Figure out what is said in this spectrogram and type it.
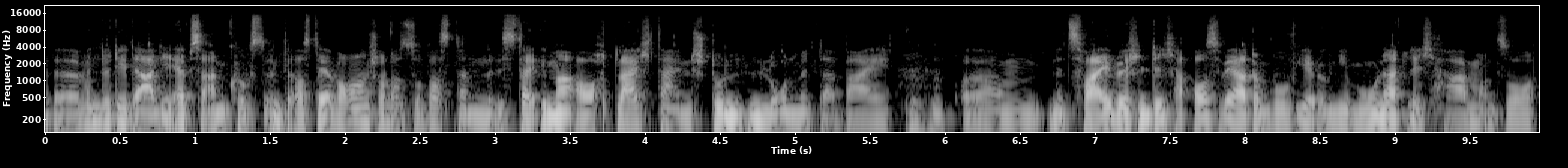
äh, wenn du dir da die Apps anguckst und aus der Branche oder sowas, dann ist da immer auch gleich dein Stundenlohn mit dabei. Mhm. Ähm, eine zweiwöchentliche Auswertung, wo wir irgendwie monatlich haben und so.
